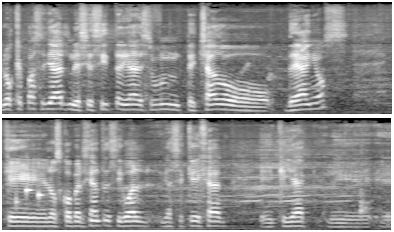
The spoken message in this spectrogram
lo que pasa ya necesita, ya es un techado de años, que los comerciantes igual ya se quejan, eh, que ya eh,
